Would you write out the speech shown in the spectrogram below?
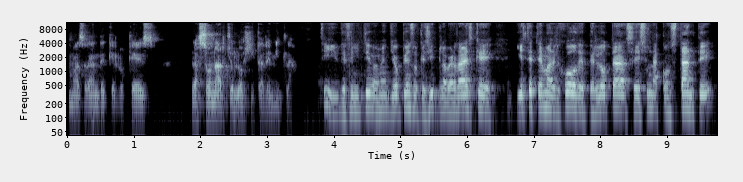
más grande que lo que es la zona arqueológica de Mitla. Sí, definitivamente, yo pienso que sí. La verdad es que, y este tema del juego de pelotas es una constante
